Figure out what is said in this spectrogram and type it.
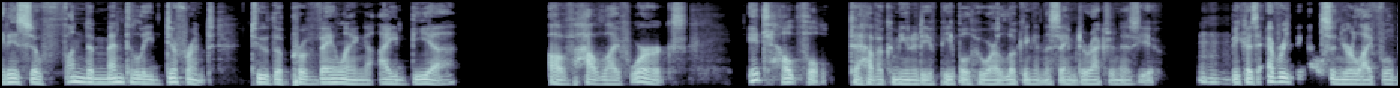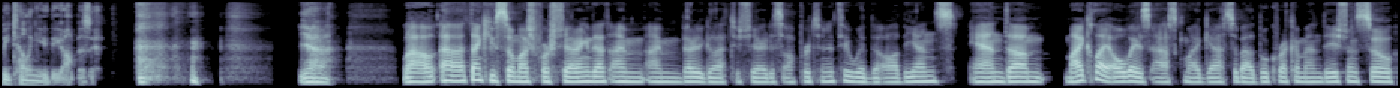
it is so fundamentally different to the prevailing idea of how life works, it's helpful to have a community of people who are looking in the same direction as you mm-hmm. because everything else in your life will be telling you the opposite. yeah. Wow. Uh, thank you so much for sharing that. I'm I'm very glad to share this opportunity with the audience. And um, Michael, I always ask my guests about book recommendations. So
